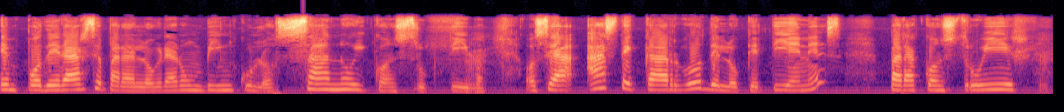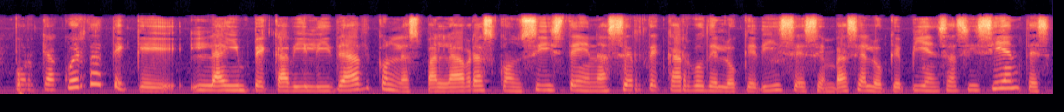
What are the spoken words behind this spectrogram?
empoderarse para lograr un vínculo sano y constructivo. O sea, hazte cargo de lo que tienes para construir, porque acuérdate que la impecabilidad con las palabras consiste en hacerte cargo de lo que dices en base a lo que piensas y sientes,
